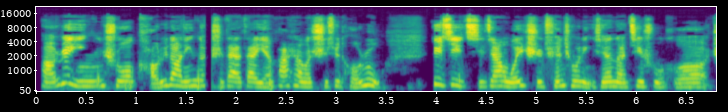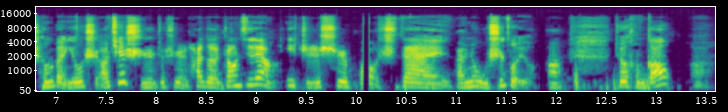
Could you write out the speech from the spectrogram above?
啊，瑞银说，考虑到宁德时代在研发上的持续投入，预计其将维持全球领先的技术和成本优势。啊，确实就是它的装机量一直是保持在百分之五十左右啊，就很高啊。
